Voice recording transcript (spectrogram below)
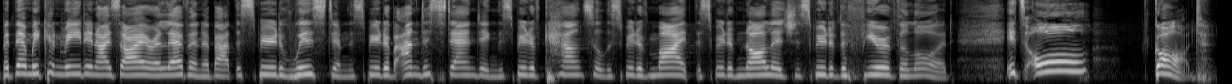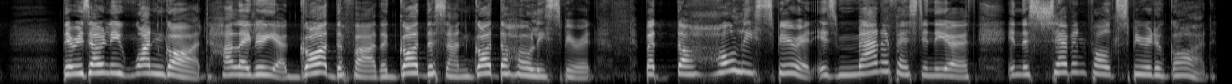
But then we can read in Isaiah 11 about the spirit of wisdom, the spirit of understanding, the spirit of counsel, the spirit of might, the spirit of knowledge, the spirit of the fear of the Lord. It's all God. There is only one God. Hallelujah. God the Father, God the Son, God the Holy Spirit. But the Holy Spirit is manifest in the earth in the sevenfold Spirit of God.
